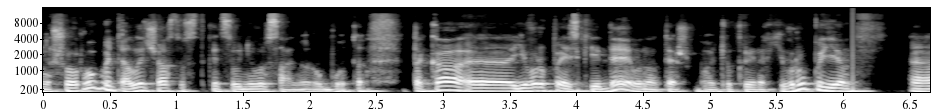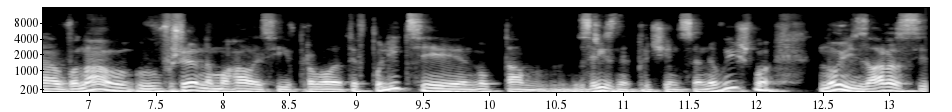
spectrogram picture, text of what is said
е, що робить, але часто все таки це універсальна робота. Така е, європейська ідея, вона теж в багатьох країнах Європи є. Е, Вона вже намагалася її впровадити в поліції. Ну там з різних причин це не вийшло. Ну і зараз е,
